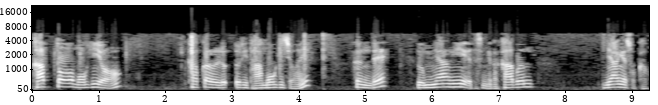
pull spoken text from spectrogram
갑도 목이요. 갑과 을- 을이 다 목이죠. 그런데 음양이 어떻습니까? 갑은 양에 속하고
